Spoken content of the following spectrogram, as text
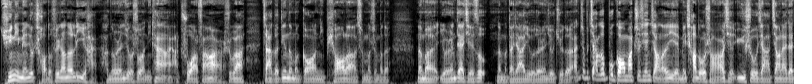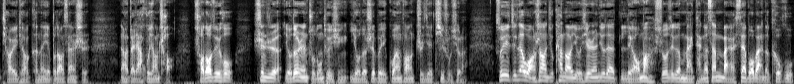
群里面就吵得非常的厉害，很多人就说：“你看，哎呀，出尔反尔是吧？价格定那么高，你飘了什么什么的。”那么有人带节奏，那么大家有的人就觉得：“啊，这不价格不高吗？之前讲的也没差多少，而且预售价将来再调一调，可能也不到三十。”然后大家互相吵，吵到最后，甚至有的人主动退群，有的是被官方直接踢出去了。所以这在网上就看到有些人就在聊嘛，说这个买坦克三百赛博版的客户。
